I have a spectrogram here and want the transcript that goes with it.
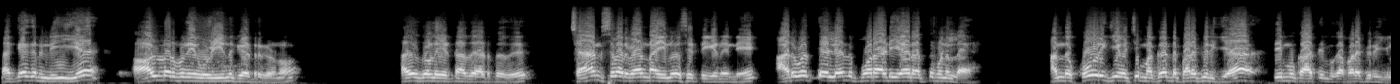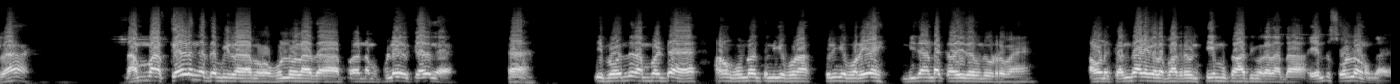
நான் கேட்குறேன் நீ ஏன் ஆளுநர் பதவி ஒழின்னு கேட்டிருக்கணும்? அது தொலை எட்டாவது அடுத்தது. சான்சலர் வேண்டாம் யூனிவர்சிட்டிக்குன்னு நீ அறுபத்தேழுல இருந்து போராடி ஏன் ரத்து பண்ணல. அந்த கோரிக்கையை வச்சு மக்கள்கிட்ட பரப்பியிருக்கியா? திமுக அதிமுக பரப்பியிருக்கீங்களா? நம்ம கேளுங்க தம்பிகளா ஒன்றும் இல்லாத நம்ம பிள்ளைகள் கேளுங்க. ஆ. இப்ப வந்து நம்மள்கிட்ட அவன் கொண்டு வந்து துணிக்க போறான் துணிக்க போறையே நீ தாண்டா கதை திறந்து விடுறவன். அவனுக்கு கண்காணி வேலை பாக்குறவன் திமுக அதிமுக தாண்டா என்று சொல்லணுங்க.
